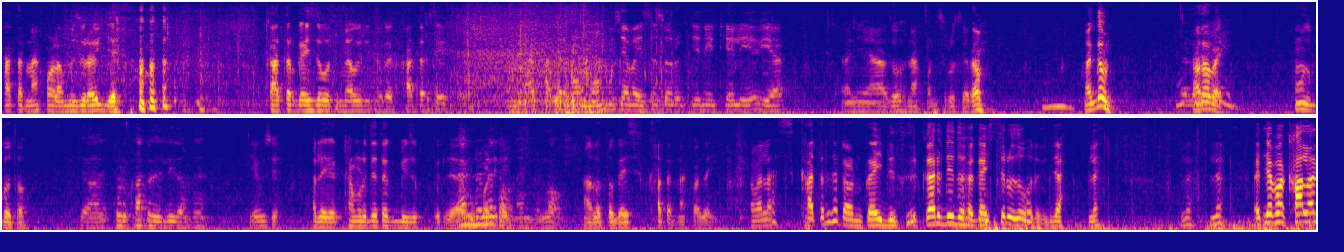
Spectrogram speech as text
ખાતર નાખવાળા મજૂર આવી જાય ખાતર કહી જવો તમે આવી રીતનું કંઈક ખાતર છે? અને આ ખાતર બહુ મોંઘું છે ભાઈ છસો રૂપિયાની ઠેલી એવી આ. અને આ જો નાખવાનું શરૂ છે રમ. નાખ દઉં ને? હાલો ભાઈ. શું ગોતો. થોડું ખાતર લીધા એવું છે. હાલે એક ઠામડું દેતો બીજું એટલે હાલો તો ગઈશ ખાતર નાખવા જાય વાલા ખાતર છટાવાનું કહી દીધું કરી દીધું હે ગઈશ શરૂ જોવો તમે જા લે. લે લે. એટલે પણ ખાલા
